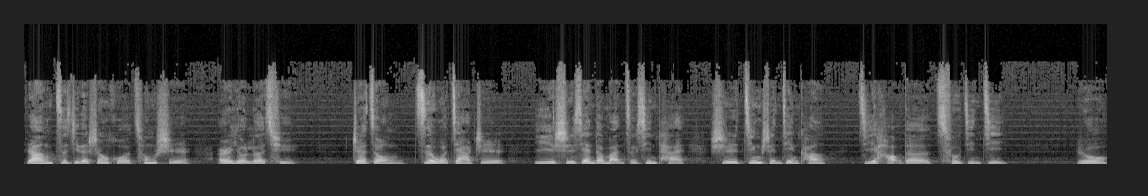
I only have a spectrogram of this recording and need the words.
让自己的生活充实而有乐趣。这种自我价值已实现的满足心态，是精神健康极好的促进剂。如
